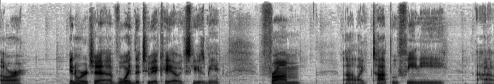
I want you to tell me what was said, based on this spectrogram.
or in order to avoid the two hit KO, excuse me, from uh, like Tapu Fini, uh,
